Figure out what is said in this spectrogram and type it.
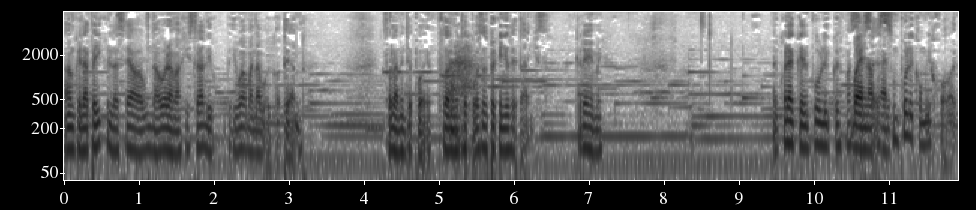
Aunque la película sea una obra magistral, ig- igual van a boicotearla. Solamente por, solamente por esos pequeños detalles. Créeme. Recuerda que el público es más, Bueno, es, bueno. un público muy joven.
